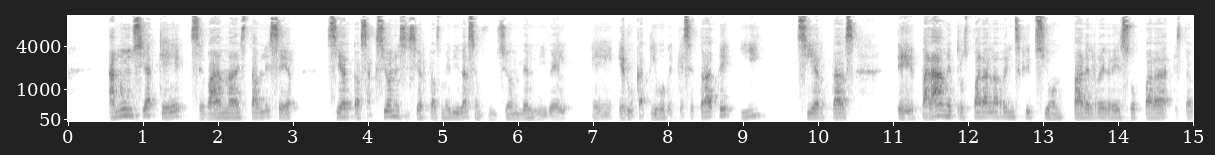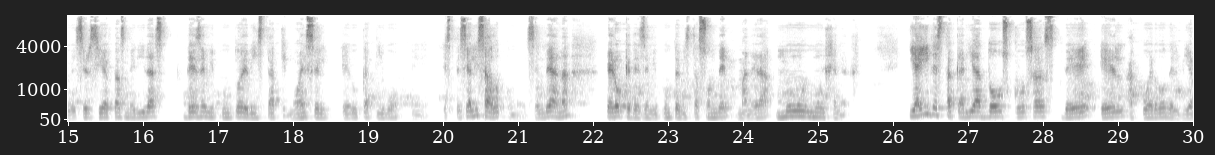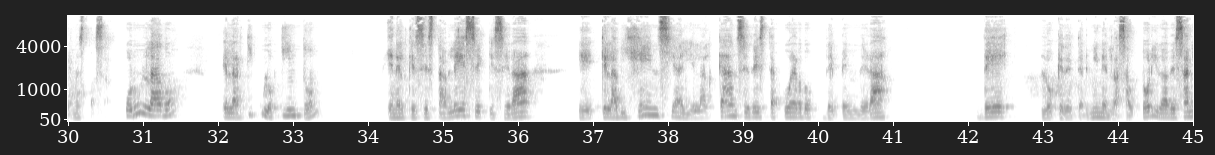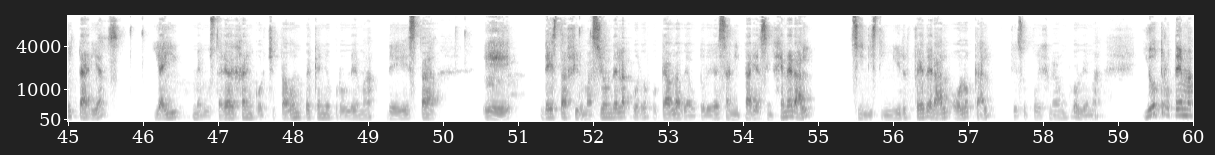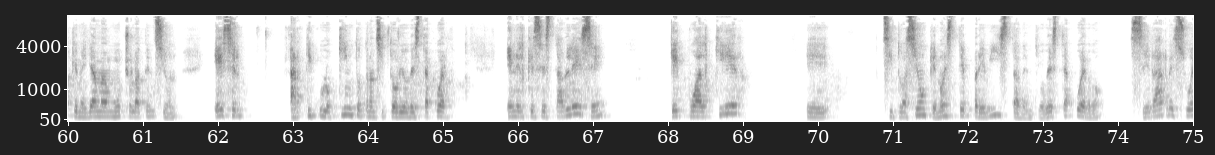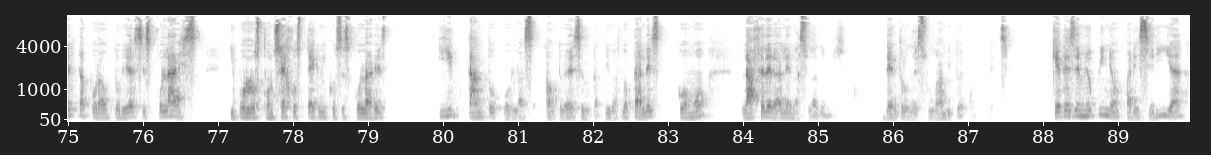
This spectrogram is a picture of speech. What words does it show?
anuncia que se van a establecer ciertas acciones y ciertas medidas en función del nivel eh, educativo de que se trate y ciertas eh, parámetros para la reinscripción, para el regreso, para establecer ciertas medidas desde mi punto de vista, que no es el educativo eh, especializado, como es el de Ana, pero que desde mi punto de vista son de manera muy, muy general. Y ahí destacaría dos cosas del el acuerdo del viernes pasado. Por un lado, el artículo quinto, en el que se establece que será eh, que la vigencia y el alcance de este acuerdo dependerá de lo que determinen las autoridades sanitarias, y ahí me gustaría dejar encorchetado un pequeño problema de esta, eh, de esta afirmación del acuerdo, porque habla de autoridades sanitarias en general, sin distinguir federal o local, que eso puede generar un problema. Y otro tema que me llama mucho la atención es el artículo quinto transitorio de este acuerdo, en el que se establece que cualquier eh, situación que no esté prevista dentro de este acuerdo será resuelta por autoridades escolares y por los consejos técnicos escolares y tanto por las autoridades educativas locales como la federal en la Ciudad de México, dentro de su ámbito de competencia. Que desde mi opinión parecería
